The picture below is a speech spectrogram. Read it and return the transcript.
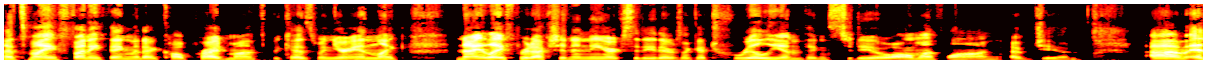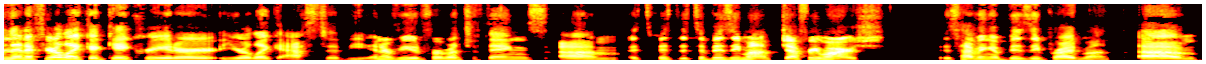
that's my funny thing that I call Pride Month because when you're in like nightlife production in New York City, there's like a trillion things to do all month long of June. Um, and then if you're like a gay creator, you're like asked to be interviewed for a bunch of things. Um, it's it's a busy month. Jeffrey Marsh is having a busy Pride Month. Um,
